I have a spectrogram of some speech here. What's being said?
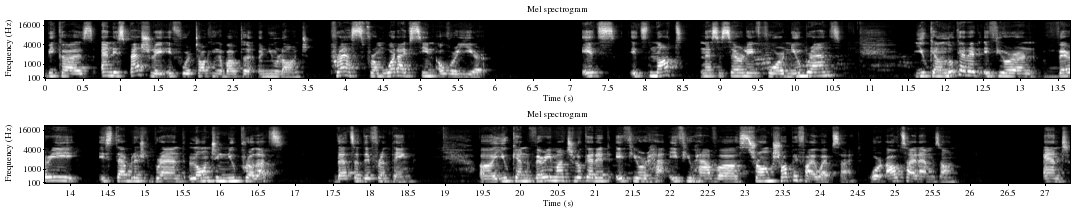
Because, and especially if we're talking about a, a new launch, press from what I've seen over a year, it's it's not necessarily for new brands. You can look at it if you're a very established brand launching new products. That's a different thing. Uh, you can very much look at it if you're ha- if you have a strong Shopify website or outside Amazon, and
